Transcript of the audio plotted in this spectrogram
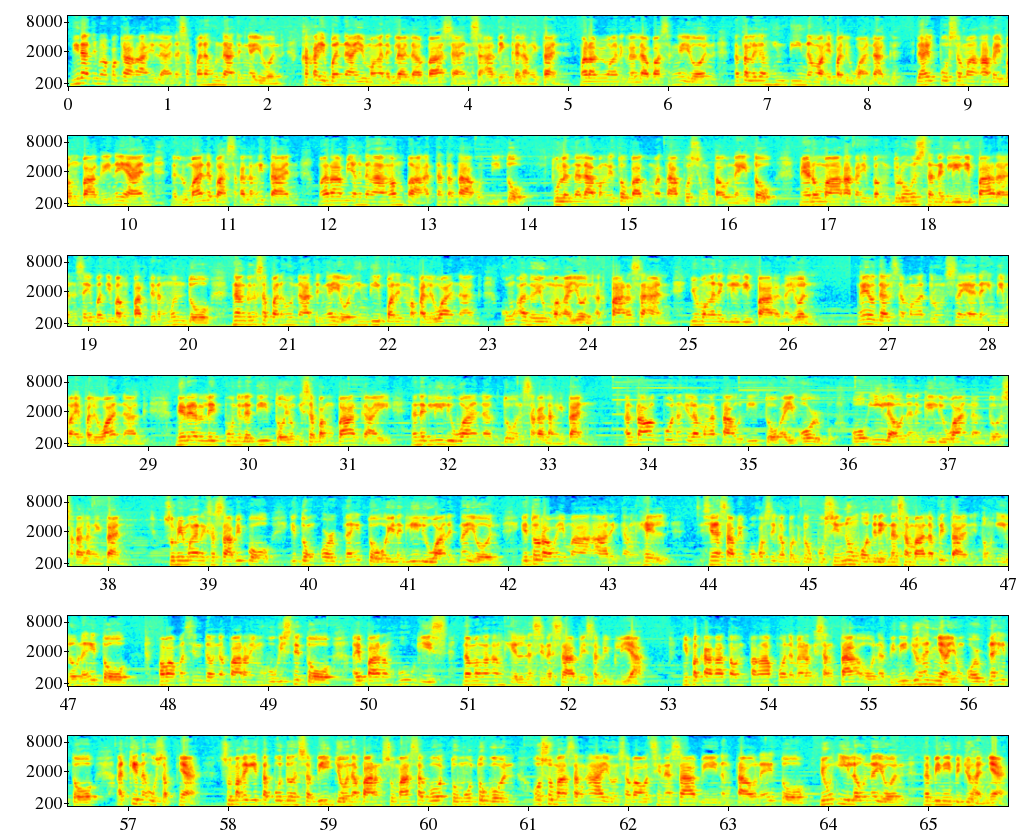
Hindi natin mapagkakaila na sa panahon natin ngayon, kakaiba na yung mga naglalabasan sa ating kalangitan. Marami mga naglalabasan ngayon na talagang hindi na maipaliwanag. Dahil po sa mga kakaibang bagay na yan na lumalabas sa kalangitan, marami ang nangangamba at natatakot dito. Tulad na lamang nito bago matapos yung taon na ito, merong mga kakaibang drones na nagliliparan sa iba't ibang parte ng mundo na hanggang sa panahon natin ngayon, hindi pa rin mapaliwanag kung ano yung mga yon at para saan yung mga nagliliparan na yon. Ngayon dahil sa mga drones na yan na hindi maipaliwanag, nire-relate po nila dito yung isa pang bagay na nagliliwanag doon sa kalangitan. Ang tawag po ng ilang mga tao dito ay orb o ilaw na nagliliwanag doon sa kalangitan. So may mga nagsasabi po, itong orb na ito o yung nagliliwanag na yon, ito raw ay maaaring anghel. Sinasabi po kasi kapag daw po sinum o dinignan sa malapitan itong ilaw na ito, mapapansin daw na parang yung hugis nito ay parang hugis ng mga anghel na sinasabi sa Biblia. May pagkakataon pa nga po na mayroong isang tao na binidyohan niya yung orb na ito at kinausap niya. So makikita po doon sa video na parang sumasagot, tumutugon o sumasang-ayon sa bawat sinasabi ng tao na ito yung ilaw na yon na binibidyohan niya.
